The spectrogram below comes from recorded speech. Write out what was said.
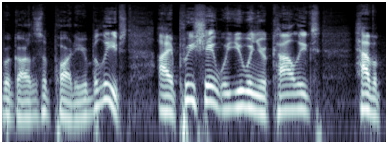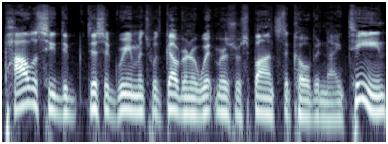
regardless of party or beliefs. I appreciate what you and your colleagues have a policy disagreements with Governor Whitmer's response to COVID 19,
